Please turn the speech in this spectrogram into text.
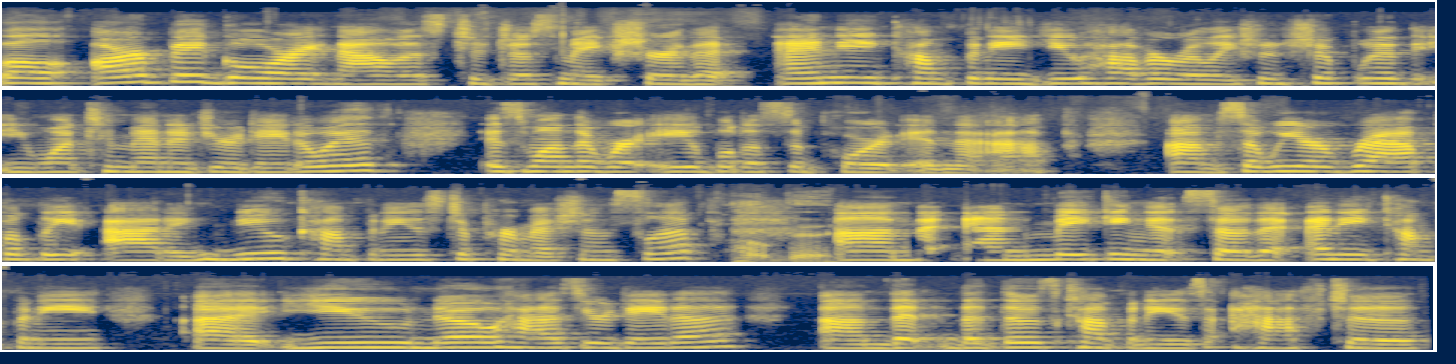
Well, our big goal right now is to just make sure that any company you have a relationship with that you want to manage your data with is one that we're able to support in the app. Um, so we are rapidly adding new companies to permission slip oh, um, and making it so that any company uh, you know has your data, um, that that those companies have to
